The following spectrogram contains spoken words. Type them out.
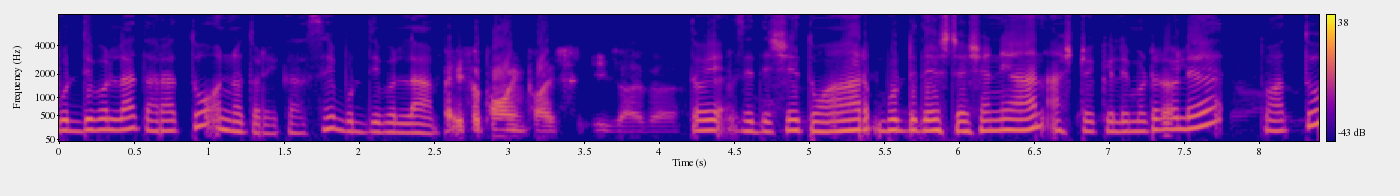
বুট দিবলা তারা তো অন্য তরিকা আছে polling place তো যে দেশে তোমার বুট দিতে স্টেশনে আন আষ্ট কিলোমিটার হলে তোমার তো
